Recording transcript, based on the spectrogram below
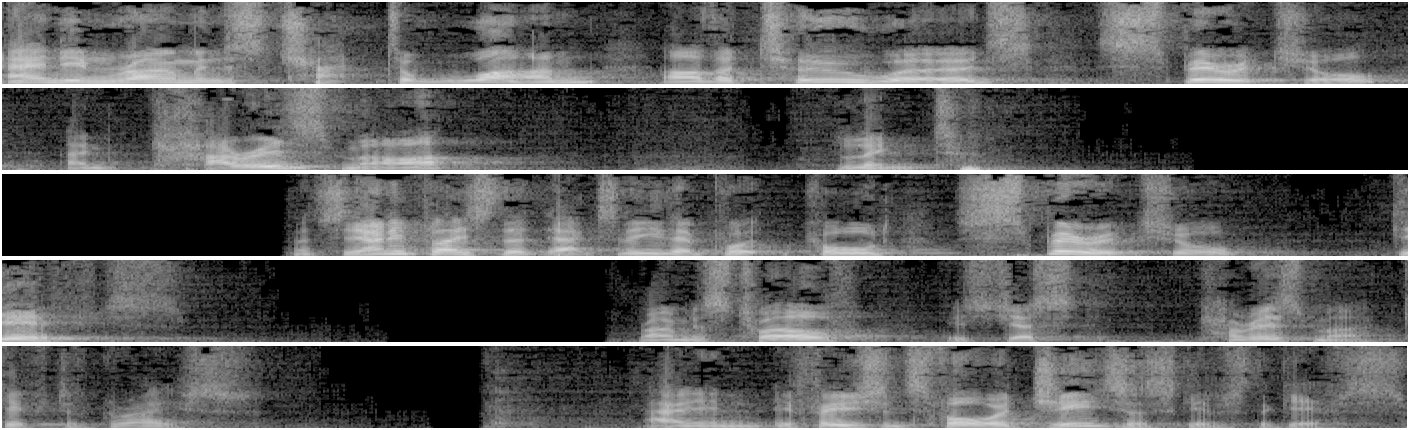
and in Romans chapter 1 are the two words spiritual and charisma linked. That's the only place that actually they're put, called spiritual gifts. Romans 12 is just charisma, gift of grace. And in Ephesians 4, Jesus gives the gifts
